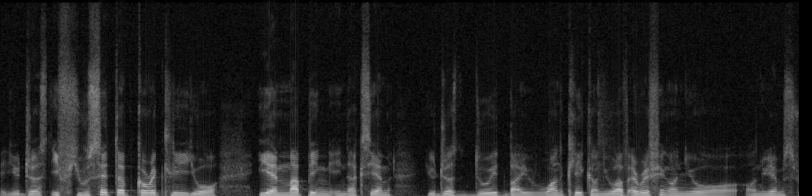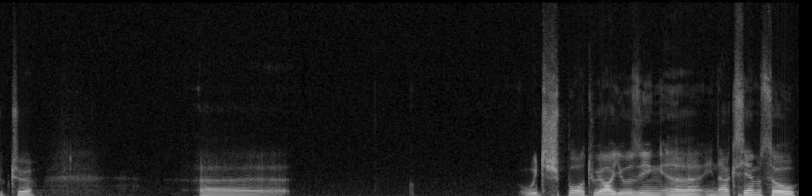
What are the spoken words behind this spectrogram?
And you just, if you set up correctly your EM mapping in AXIEM, you just do it by one click and you have everything on your on EM structure. Uh, which port we are using uh, in AXIEM? So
